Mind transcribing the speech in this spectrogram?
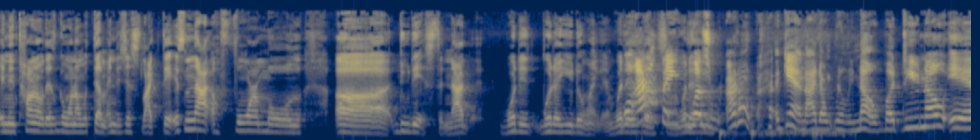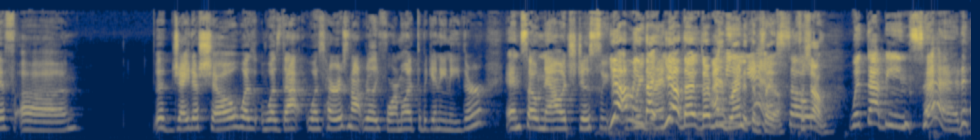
and internal that's going on with them, and it's just like that. It's not a formal uh do this and not what is what are you doing and what well, I don't think was I don't again I don't really know, but do you know if uh the Jada show was was that was hers not really formal at the beginning either, and so now it's just yeah. I mean, they, yeah, they they rebranded I mean, yeah, themselves so for sure. With that being said,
